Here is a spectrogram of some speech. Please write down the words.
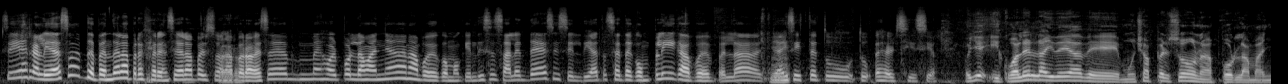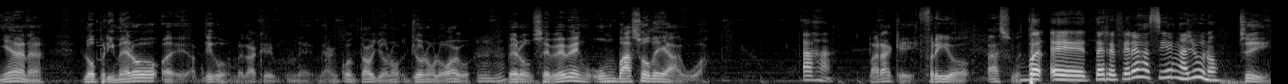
Sí, en realidad eso depende de la preferencia de la persona, Claro. pero a veces es mejor por la mañana, porque como quien dice, sales de eso y si el día se te complica, pues, ¿verdad? Ya Mm. hiciste tu, tu ejercicio. Oye, ¿y cuál es la idea de muchas personas por la mañana? Lo primero, eh, digo, ¿verdad? Que me, me han contado, yo no, yo no lo hago, pero se beben un vaso de agua. Ajá. ¿Para qué? Frío, azul. Bueno, eh, ¿te refieres así en ayuno? Sí.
